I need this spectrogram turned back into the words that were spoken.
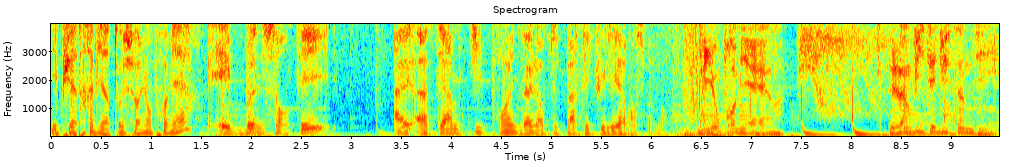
Et puis à très bientôt sur Lyon Première. Et bonne santé, un terme qui prend une valeur toute particulière en ce moment. Lyon Première, l'invité du samedi.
